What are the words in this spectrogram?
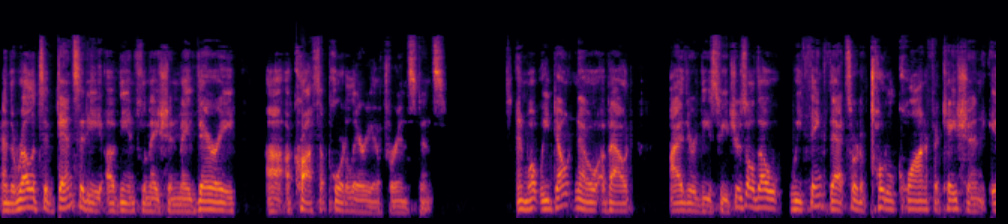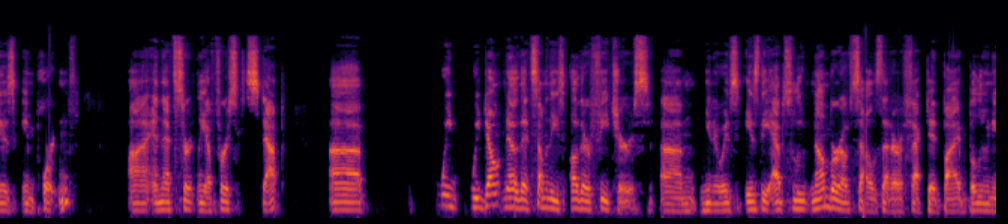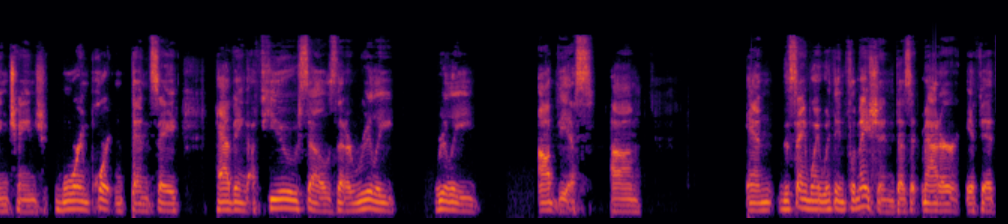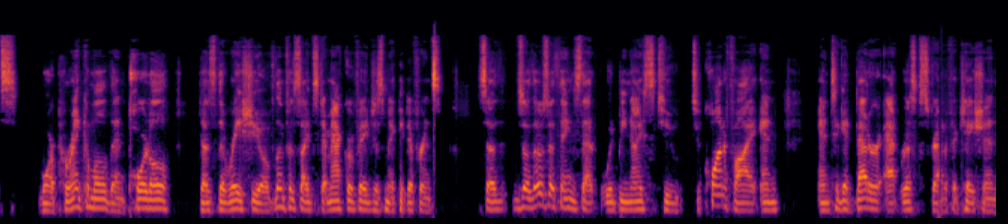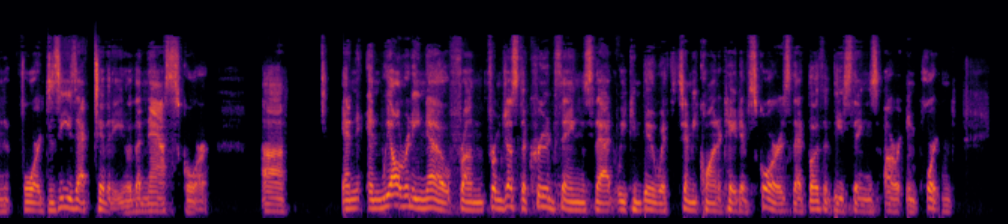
And the relative density of the inflammation may vary uh, across a portal area, for instance. And what we don't know about either of these features, although we think that sort of total quantification is important, uh, and that's certainly a first step. Uh, we we don't know that some of these other features, um, you know, is is the absolute number of cells that are affected by ballooning change more important than say having a few cells that are really really obvious. Um, and the same way with inflammation. Does it matter if it's more parenchymal than portal? Does the ratio of lymphocytes to macrophages make a difference? So, so those are things that would be nice to to quantify and and to get better at risk stratification for disease activity or the NAS score. Uh, and and we already know from from just the crude things that we can do with semi-quantitative scores that both of these things are important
